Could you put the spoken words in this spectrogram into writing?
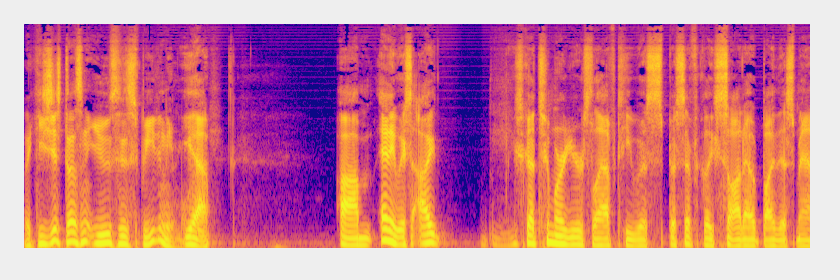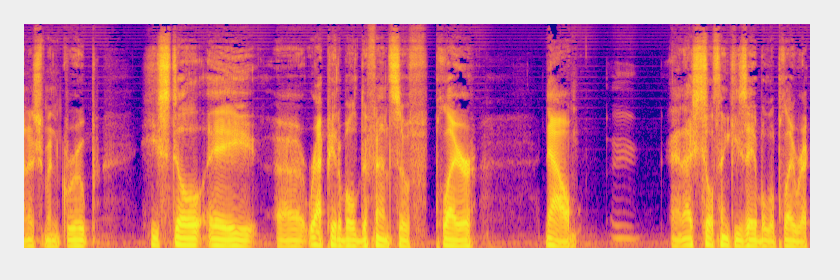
like he just doesn't use his speed anymore. Yeah. Um. Anyways, I he's got two more years left. He was specifically sought out by this management group. He's still a uh, reputable defensive player. Now, and I still think he's able to play Rick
